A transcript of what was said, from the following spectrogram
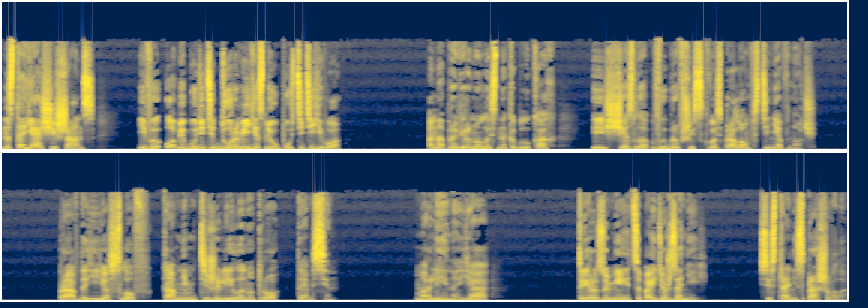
Настоящий шанс. И вы обе будете дурами, если упустите его». Она провернулась на каблуках и исчезла, выбравшись сквозь пролом в стене в ночь. Правда ее слов камнем тяжелило нутро Темсин. «Марлина, я...» «Ты, разумеется, пойдешь за ней». Сестра не спрашивала,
